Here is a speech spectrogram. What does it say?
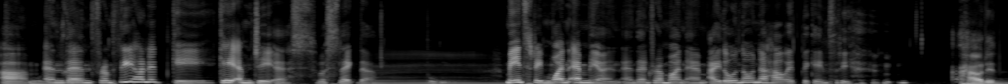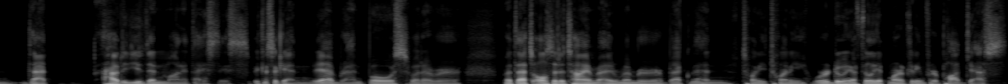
Um, and crap. then from 300K, KMJS was like the Mm. mainstream, 1M yun. And then from 1M, I don't know na how it became 3M. How did that? How did you then monetize this? Because again, yeah, brand posts, whatever. But that's also the time I remember back then, 2020. We're doing affiliate marketing for podcasts.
